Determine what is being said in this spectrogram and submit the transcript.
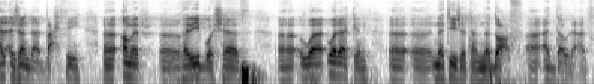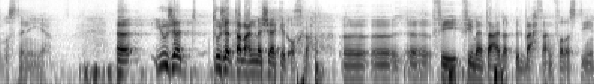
الأجندة البحثية أمر غريب وشاذ. ولكن نتيجة لضعف الدولة الفلسطينية. يوجد توجد طبعا مشاكل آه، آه، آه، في فيما يتعلق بالبحث عن فلسطين.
